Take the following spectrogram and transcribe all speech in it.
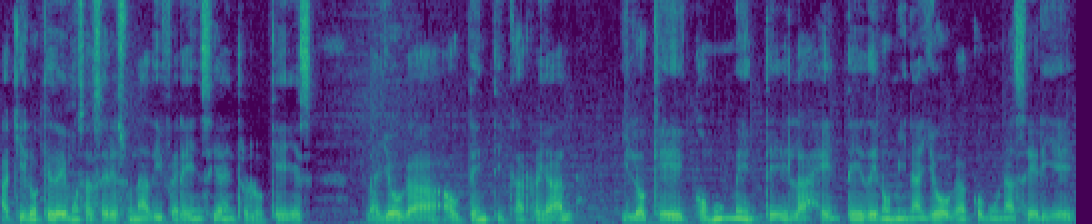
Aquí lo que debemos hacer es una diferencia entre lo que es la yoga auténtica, real, y lo que comúnmente la gente denomina yoga como una serie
